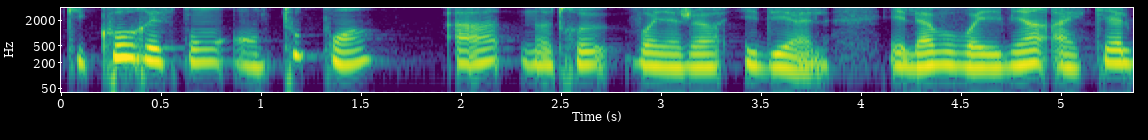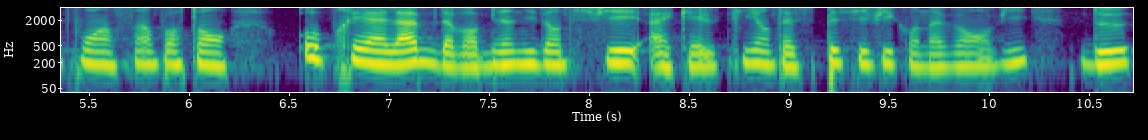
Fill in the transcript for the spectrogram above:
qui correspond en tout point à notre voyageur idéal. Et là, vous voyez bien à quel point c'est important au préalable d'avoir bien identifié à quelle clientèle spécifique on avait envie de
